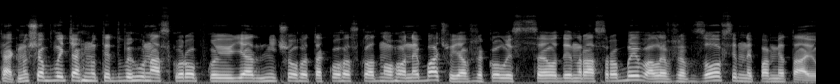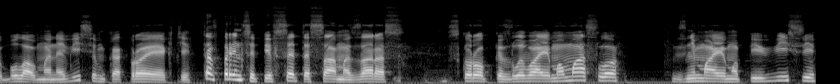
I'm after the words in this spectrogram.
Так, ну щоб витягнути двигуна з коробкою, я нічого такого складного не бачу. Я вже колись це один раз робив, але вже зовсім не пам'ятаю. Була в мене вісімка в проєкті. Та в принципі все те саме. Зараз з коробки зливаємо масло, знімаємо піввісі,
